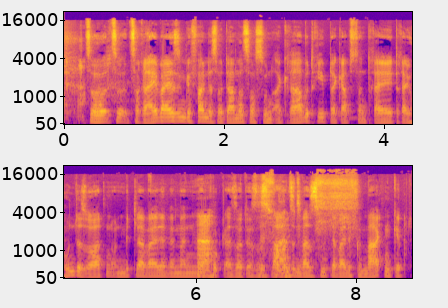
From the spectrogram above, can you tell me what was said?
zur, zur, zur Reihweisen gefahren. Das war damals noch so ein Agrarbetrieb. Da gab es dann drei, drei Hundesorten. Und mittlerweile, wenn man mal Ah, guckt, also das ist, ist Wahnsinn, was es mittlerweile für Marken gibt.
